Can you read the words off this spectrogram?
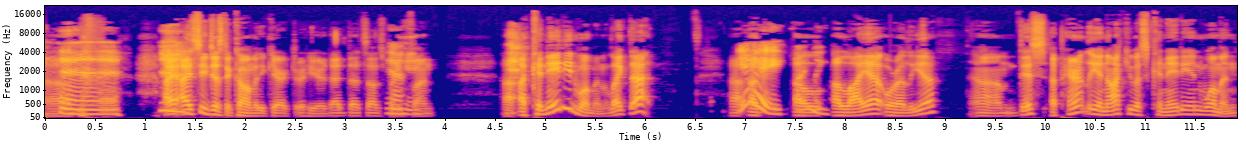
Um, I, I see just a comedy character here. That that sounds pretty Yeah. fun. Uh, a Canadian woman like that. Uh, a- Yay! Al- finally. Alaya or Aliyah. Um, this apparently innocuous Canadian woman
